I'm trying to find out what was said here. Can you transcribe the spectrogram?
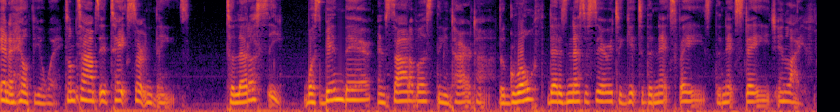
in a healthier way. Sometimes it takes certain things to let us see what's been there inside of us the entire time. The growth that is necessary to get to the next phase, the next stage in life,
